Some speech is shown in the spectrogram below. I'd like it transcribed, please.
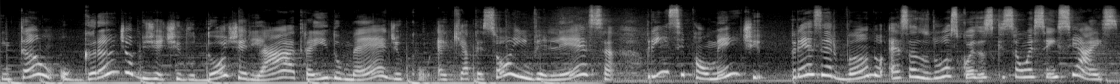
Então, o grande objetivo do geriatra e do médico é que a pessoa envelheça, principalmente preservando essas duas coisas que são essenciais.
